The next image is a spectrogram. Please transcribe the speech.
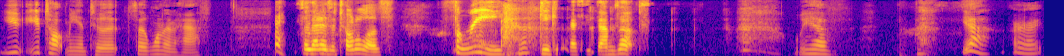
You you talked me into it. So one and a half. So that is a total of three geeky messy thumbs ups. We have. Yeah. All right.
